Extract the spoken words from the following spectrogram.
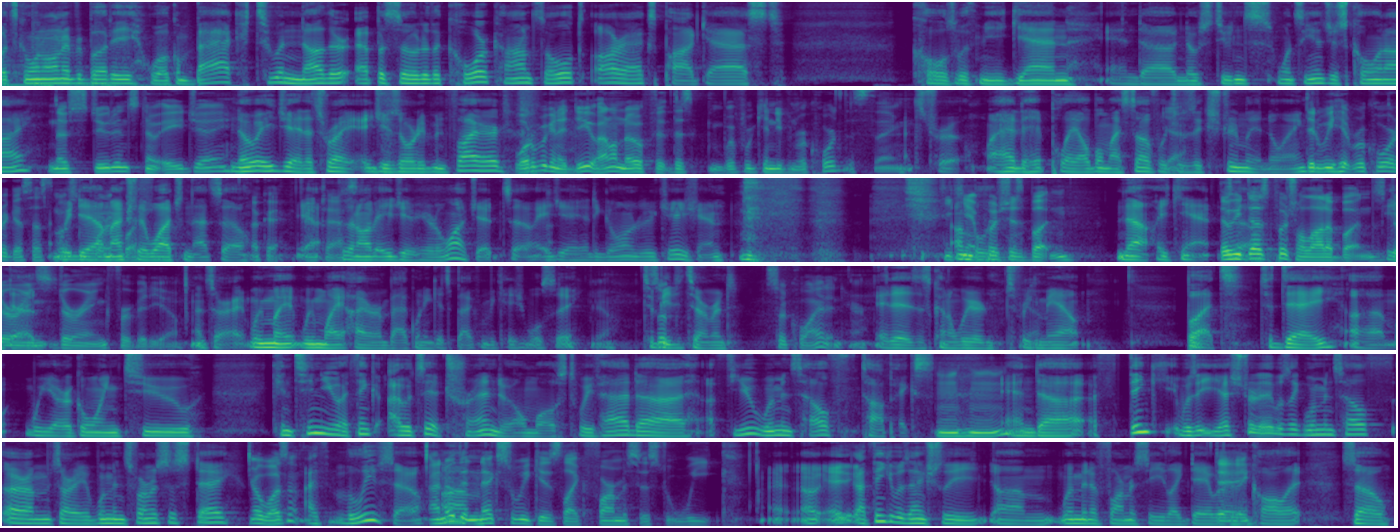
what's going on, everybody? Welcome back to another episode of the Core Consult RX podcast. Cole's with me again, and uh, no students once again, just Cole and I. No students, no AJ. No AJ, that's right. AJ's already been fired. What are we gonna do? I don't know if it, this if we can even record this thing. That's true. I had to hit play all by myself, which Yeah. was extremely annoying. Did we hit record? I guess that's the most we did. I'm actually question. watching that, so Okay, yeah, because. I don't have AJ here to watch it. So AJ had to go on vacation. He can't push his button, no, he can't. though he does push a lot of buttons during does. during for video. That's all right. We might we might hire him back when he gets back from vacation. We'll see. Yeah, To so, be determined. so quiet in here. It is. It's kind of weird. It's freaking me out. But today, um, we are going to continue. I think I would say a trend almost. We've had uh, a few women's health topics, Mm-hmm. and uh, I think was it yesterday. It was like women's health. Or, I'm sorry, Women's Pharmacist Day. It wasn't I th- believe so. I know that next week is like pharmacist week. Uh, I I think it was actually um, Women of Pharmacy like day, whatever Day. they call it. So.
